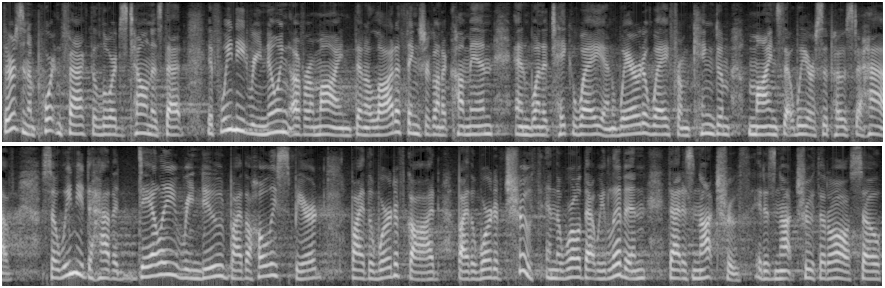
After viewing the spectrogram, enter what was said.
There's an important fact the Lord is telling us that if we need renewing of our mind, then a lot of things are going to come in and want to take away and wear it away from kingdom minds that we are supposed to have. So we need to have it daily renewed by the Holy Spirit, by the Word of God, by the Word of truth in the world that we live in that is not truth. It is not truth at all. So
